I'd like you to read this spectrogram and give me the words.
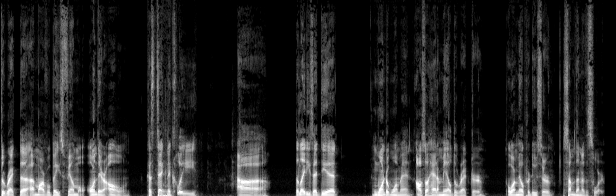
direct the uh, Marvel-based film on their own. Because technically, uh, the ladies that did Wonder Woman also had a male director or a male producer, something of the sort.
